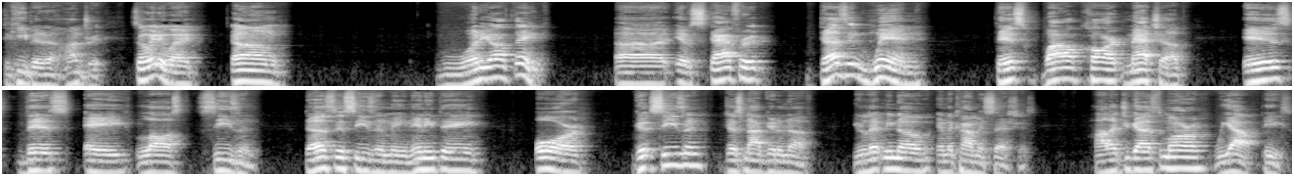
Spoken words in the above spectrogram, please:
to keep it a hundred. So anyway, um, what do y'all think? Uh, if Stafford doesn't win this wild card matchup is this a lost season? Does this season mean anything? Or good season, just not good enough? You let me know in the comment sections. I'll let you guys tomorrow. We out. Peace.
